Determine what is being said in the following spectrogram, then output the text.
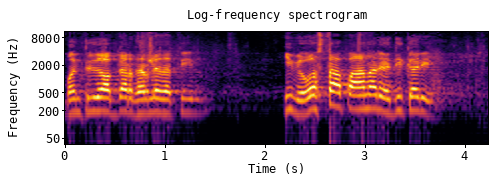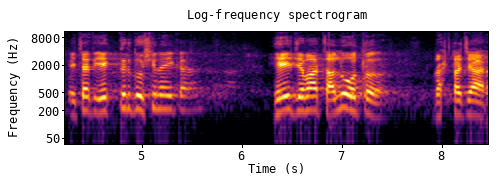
मंत्री जबाबदार धरले जातील. ही व्यवस्था पाहणारे अधिकारी याच्यात एक तरी दोषी नाही का? हे जेव्हा चालू होतं भ्रष्टाचार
